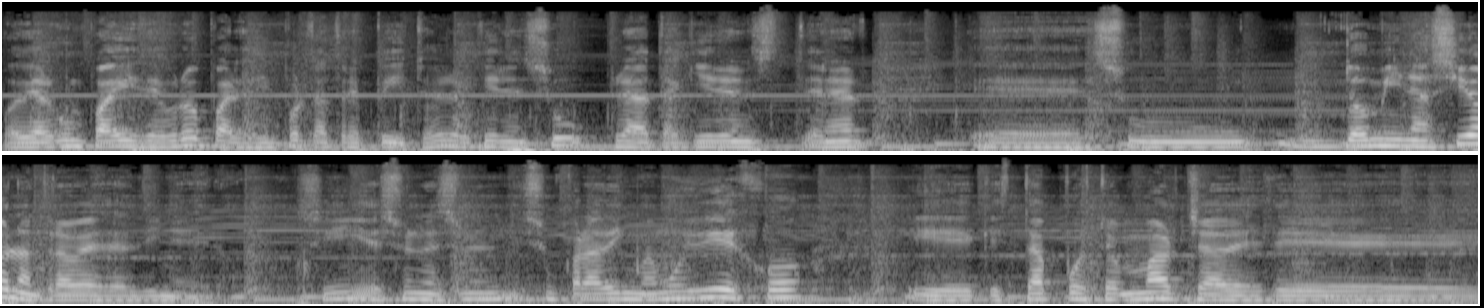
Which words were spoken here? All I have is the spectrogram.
o de algún país de Europa, les importa tres pitos. Ellos quieren su plata, quieren tener eh, su dominación a través del dinero. ¿Sí? Es, un, es, un, es un paradigma muy viejo eh, que está puesto en marcha desde, de-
